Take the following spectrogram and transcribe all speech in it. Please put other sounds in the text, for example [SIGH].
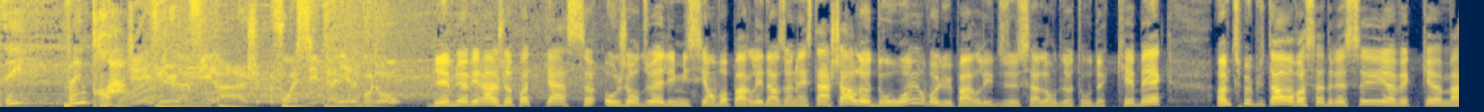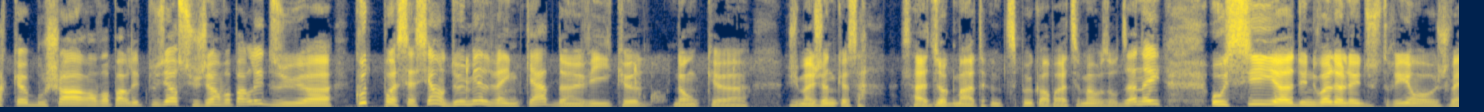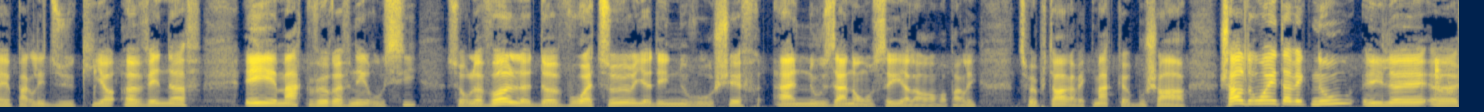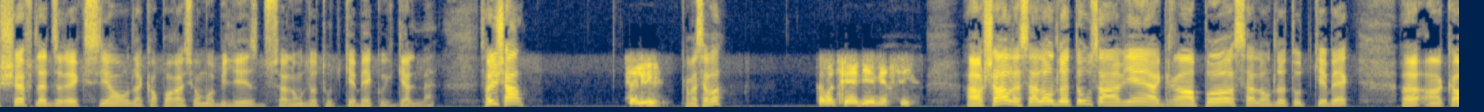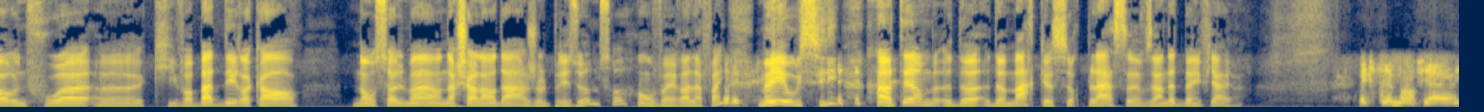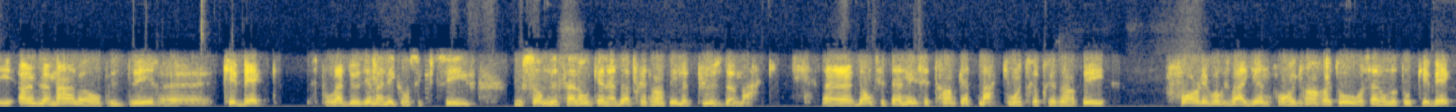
C'est 23. Bienvenue à Virage. Voici Daniel Boudreau. Bienvenue à Virage, le podcast. Aujourd'hui à l'émission, on va parler dans un instant à Charles Drouin. On va lui parler du Salon de l'Auto de Québec. Un petit peu plus tard, on va s'adresser avec euh, Marc Bouchard. On va parler de plusieurs sujets. On va parler du euh, coût de possession en 2024 d'un véhicule. Donc, euh, j'imagine que ça, ça a dû augmenter un petit peu comparativement aux autres années. Aussi, des nouvelles de l'industrie. Je vais parler du Kia EV9. Et Marc veut revenir aussi sur le vol de voitures, il y a des nouveaux chiffres à nous annoncer. Alors, on va parler un petit peu plus tard avec Marc Bouchard. Charles Drouin est avec nous. Il est euh, chef de la direction de la Corporation mobiliste du Salon de l'Auto de Québec également. Salut Charles. Salut. Comment ça va? Ça va très bien, merci. Alors Charles, le Salon de l'Auto s'en vient à grands pas, Salon de l'Auto de Québec, euh, encore une fois, euh, qui va battre des records non seulement en achalandage, je le présume, ça, [LAUGHS] on verra à la fin, mais aussi [LAUGHS] en termes de, de marque sur place. Vous en êtes bien fiers. Hein? Extrêmement fiers et humblement, là, on peut le dire, euh, Québec, pour la deuxième année consécutive, nous sommes le Salon au Canada à présenter le plus de marques. Euh, donc, cette année, c'est 34 marques qui vont être représentées. Ford et Volkswagen font un grand retour au Salon d'Auto de Québec.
